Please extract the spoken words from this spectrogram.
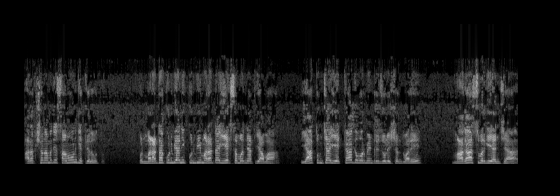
आरक्षणामध्ये सामावून घेतलेलं होतं पण मराठा कुणबी आणि कुणबी मराठा एक समजण्यात यावा या तुमच्या एका गव्हर्नमेंट रिझोल्युशनद्वारे मागासवर्गीयांच्या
